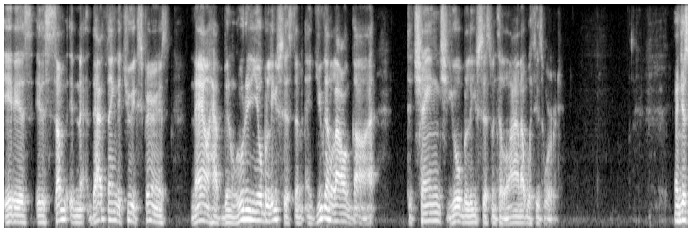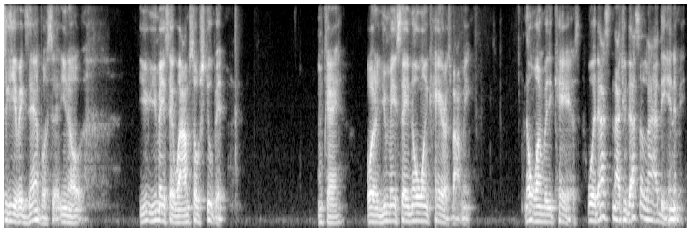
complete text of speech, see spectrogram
It is, it is some that thing that you experience now have been rooted in your belief system, and you can allow God to change your belief system to line up with his word. And just to give you an example, so, you know, you you may say, "Well, I'm so stupid." Okay, or you may say, "No one cares about me." No one really cares. Well, that's not you. That's a lie of the enemy.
